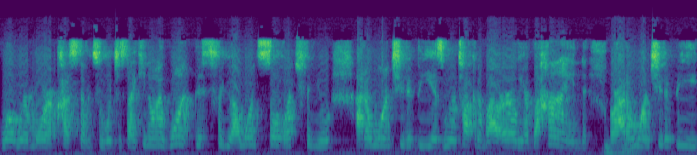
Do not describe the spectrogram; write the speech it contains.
what we're more accustomed to, which is like, you know, I want this for you. I want so much for you. I don't want you to be, as we were talking about earlier, behind, mm-hmm. or I don't mm-hmm. want you to be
